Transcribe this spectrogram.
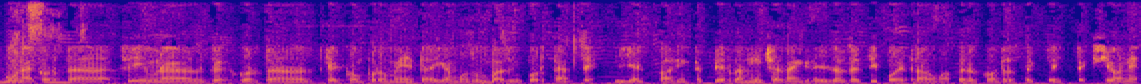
Una, cortada, sí, una cortada que comprometa, digamos, un vaso importante y el paciente pierda mucha sangre. Eso es el tipo de trauma, pero con respecto a infecciones,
